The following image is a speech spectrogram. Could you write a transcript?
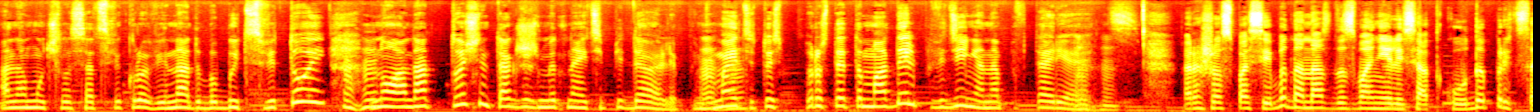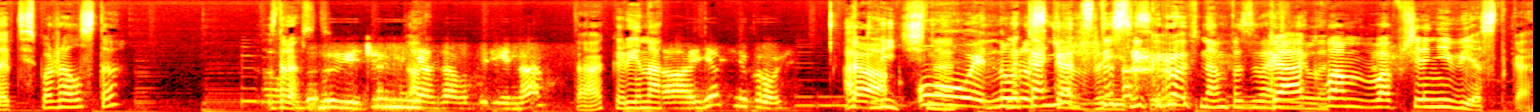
она мучилась от свекрови, и надо бы быть святой, угу. но она точно так же жмет на эти педали, понимаете? Угу. То есть просто эта модель поведения, она повторяется. Угу. Хорошо, спасибо. До нас дозвонились откуда? Представьтесь, пожалуйста. Здравствуйте. Добрый вечер, меня а. зовут Ирина. Так, Ирина. А, я свекровь. Отлично. Ой, ну Наконец-то свекровь нам позвонила. Как вам вообще невестка?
